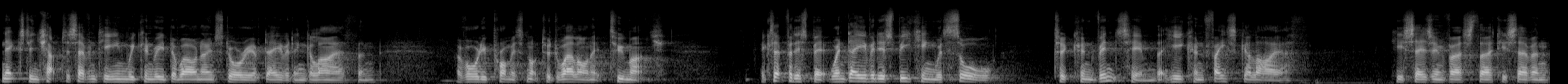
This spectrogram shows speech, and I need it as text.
Next, in chapter 17, we can read the well known story of David and Goliath. And I've already promised not to dwell on it too much, except for this bit. When David is speaking with Saul to convince him that he can face Goliath, he says in verse 37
